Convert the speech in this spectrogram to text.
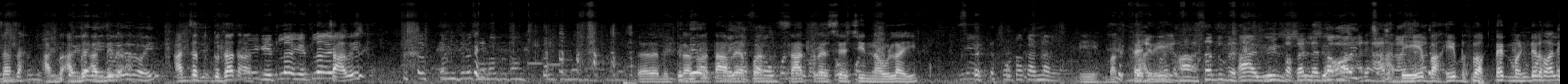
जा जा. जा तू जा. घेतला तर मित्रांनो आता आलोय आपण सात रस्त्याची नवलाई. फोटो काढणार. हे बघतायत रे हा, हे हे मंडळवाले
